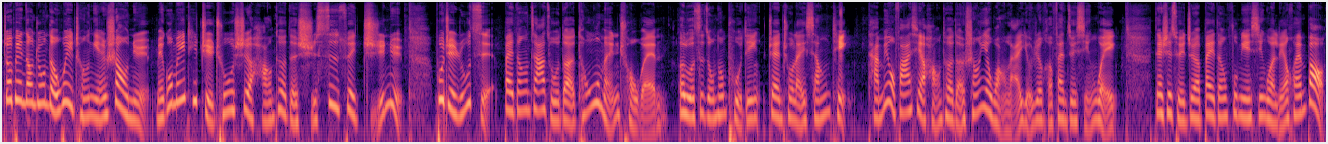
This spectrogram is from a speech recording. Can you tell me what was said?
照片当中的未成年少女，美国媒体指出是杭特的十四岁侄女。不止如此，拜登家族的通乌门丑闻，俄罗斯总统普京站出来相挺，他没有发现杭特的商业往来有任何犯罪行为。但是随着拜登负面新闻连环爆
